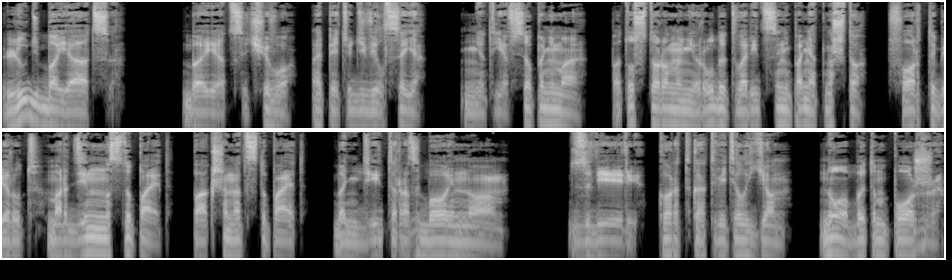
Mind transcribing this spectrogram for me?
«Люди боятся». «Боятся чего?» Опять удивился я. Нет, я все понимаю. По ту сторону Неруды творится непонятно что. Форты берут, Мардин наступает, Пакшин отступает. Бандит, разбой, но... «Звери», — коротко ответил Йон. «Но об этом позже.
